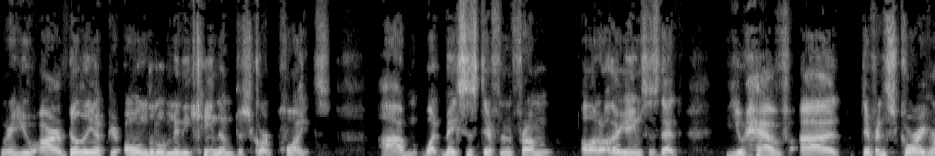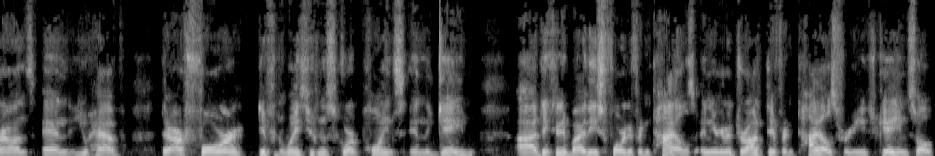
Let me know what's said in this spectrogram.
where you are building up your own little mini kingdom to score points. Um, what makes this different from a lot of other games is that you have uh, different scoring rounds, and you have there are four different ways you can score points in the game, uh, dictated by these four different tiles, and you're going to draw different tiles for each game. So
